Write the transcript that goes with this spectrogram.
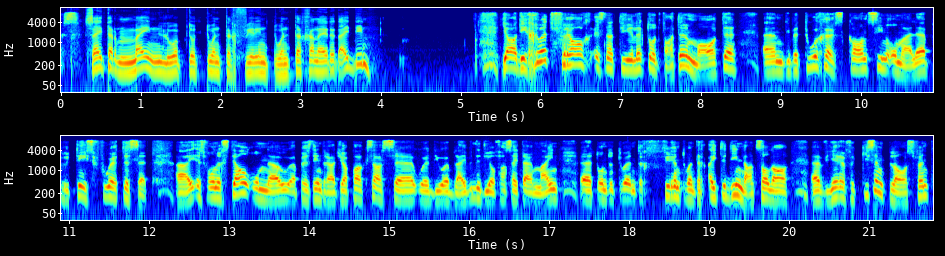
is. Sy termyn loop tot 2024 gaan hy dit uitdien. Ja, die groot vraag is natuurlik tot watter mate ehm um, die betogers kan sien om hulle protes voort te sit. Uh, hy is veronderstel om nou uh, president Rajapaksa se uh, oor die oorblywende deel van sy termyn uh, tot 2024 uit te dien, dan sal daar uh, weer 'n verkiesing plaasvind.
